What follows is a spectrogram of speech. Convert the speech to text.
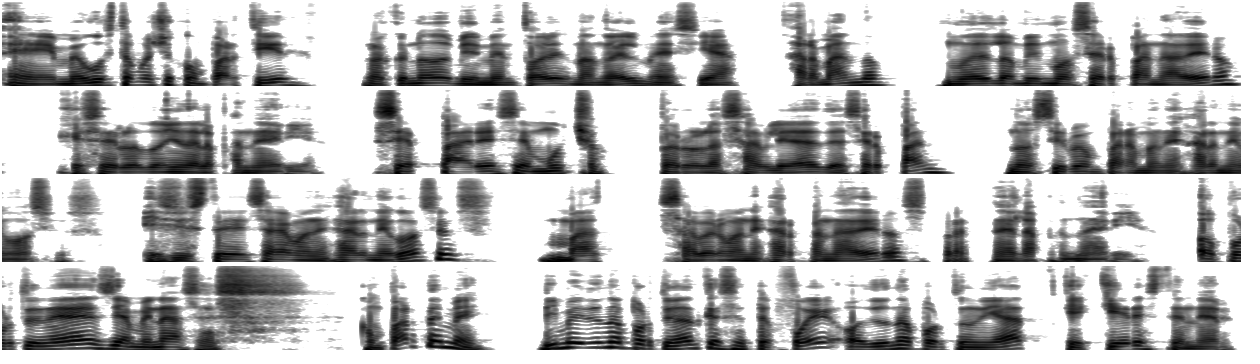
Eh, me gusta mucho compartir lo que uno de mis mentores, Manuel, me decía, Armando, no es lo mismo ser panadero que ser el dueño de la panería. Se parece mucho, pero las habilidades de hacer pan nos sirven para manejar negocios. Y si usted sabe manejar negocios, va a saber manejar panaderos para tener la panadería. Oportunidades y amenazas. Compárteme. Dime de una oportunidad que se te fue o de una oportunidad que quieres tener.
